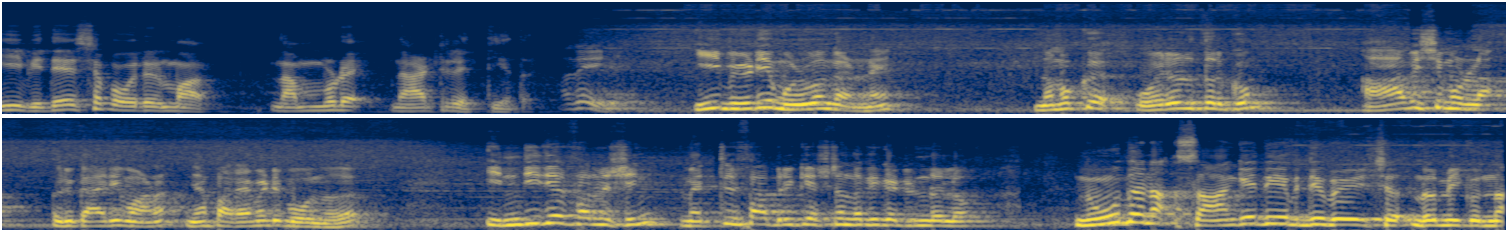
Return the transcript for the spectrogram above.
ഈ വിദേശ പൗരന്മാർ നമ്മുടെ നാട്ടിലെത്തിയത്. അതെ ഈ വീഡിയോ മുഴുവൻ കാണണേ. നമുക്ക് ഓരോരുത്തർക്കും ആവശ്യമുള്ള ഒരു കാര്യമാണ് ഞാൻ പറയാൻ വേണ്ടി പോകുന്നത്. ഇന്റീരിയർ ഫർണിഷിംഗ് മെറ്റൽ ഫാബ്രിക്കേഷൻ എന്നൊക്കെ കേട്ടിട്ടുണ്ടല്ലോ. നൂതന സാങ്കേതിക വിദ്യ ഉപയോഗിച്ച് നിർമ്മിക്കുന്ന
